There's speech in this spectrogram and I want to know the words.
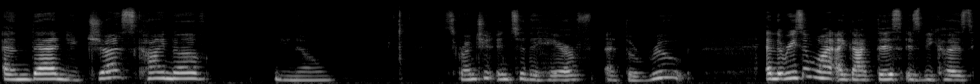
And then you just kind of, you know, scrunch it into the hair at the root. And the reason why I got this is because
